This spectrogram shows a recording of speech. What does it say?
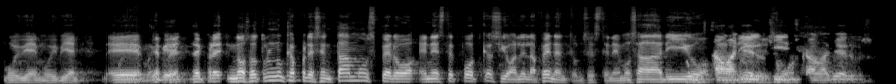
Muy bien, muy bien. Eh, bien, muy bien. pre- nosotros nunca presentamos, pero en este podcast sí vale la pena. Entonces tenemos a Darío, Somos a caballeros, Ricky. somos caballeros.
